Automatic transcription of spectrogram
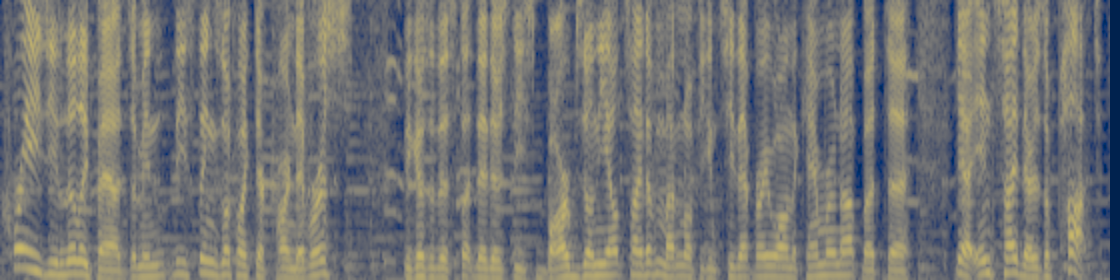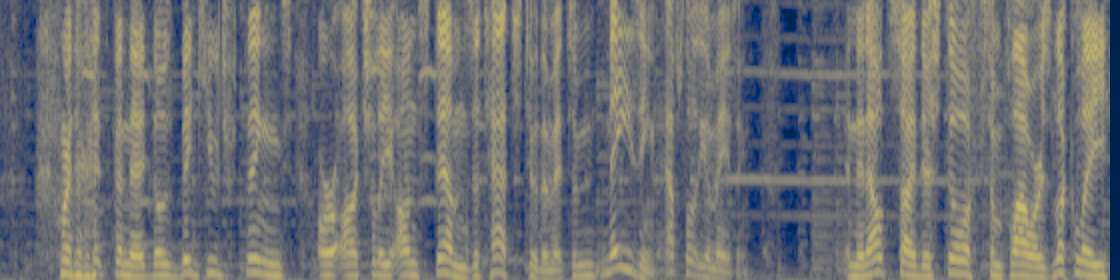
crazy lily pads. I mean, these things look like they're carnivorous because of this. There's these barbs on the outside of them. I don't know if you can see that very well on the camera or not, but uh, yeah, inside there's a pot where those big, huge things are actually on stems attached to them. It's amazing, absolutely amazing. And then outside, there's still some flowers. Luckily,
